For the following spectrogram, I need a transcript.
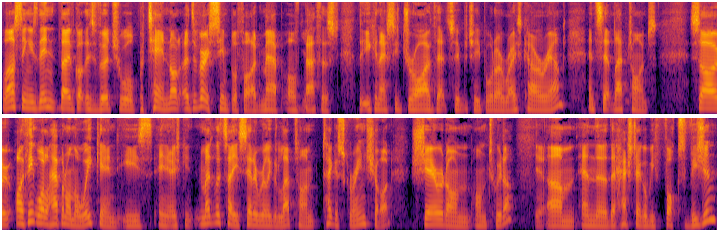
The last thing is then they've got this virtual pretend. Not it's a very simplified map of Bathurst that you can actually drive that Supercheap Auto race car around and set lap times. So I think what will happen on the weekend is, you know, can- let's say you set a really good lap time, take a screenshot, share it on on Twitter, Yeah. um, and the the hashtag will be Fox Vision.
